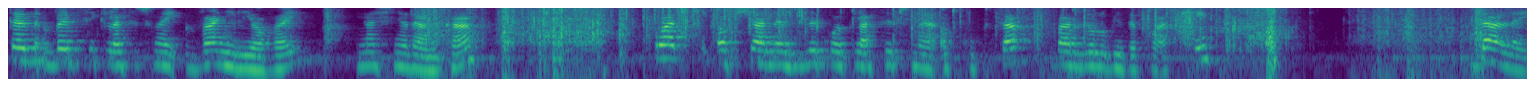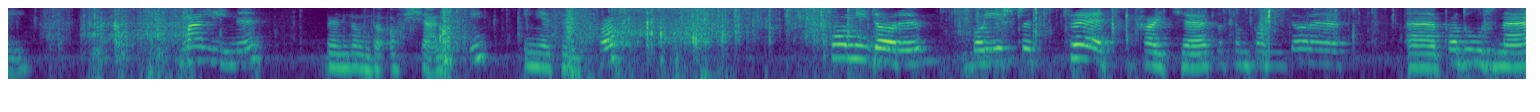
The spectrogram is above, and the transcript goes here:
ten w wersji klasycznej waniliowej na śniadanka. Płatki owsiane, zwykłe, klasyczne od kupca. Bardzo lubię te płatki. Dalej maliny będą do owsianki i nie tylko. Pomidory, bo jeszcze te, słuchajcie, to są pomidory e, podłużne.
